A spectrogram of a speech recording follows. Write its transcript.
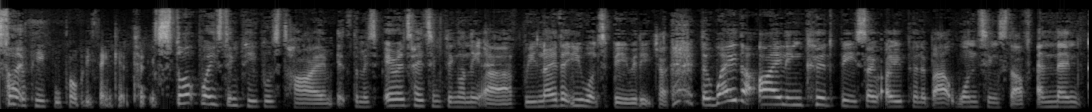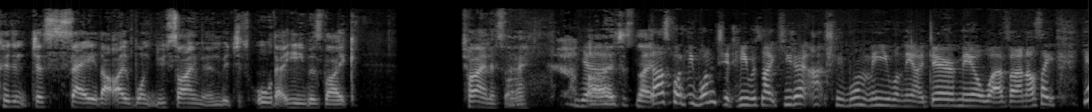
it's other people probably think it too. stop wasting people's time. It's the most irritating thing on the earth. We know that you want to be with each other. The way that Eileen could be so open about wanting stuff and then couldn't just say that I want you, Simon, which is all that he was like trying to say. Yeah, just like, that's what he wanted. He was like, "You don't actually want me. You want the idea of me, or whatever." And I was like, "Yeah."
